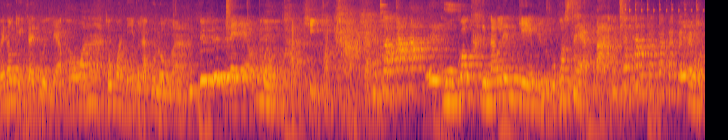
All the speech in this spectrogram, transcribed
ไม่ต้องเกรงใจกูอีกแล้ว เพราะว่าทุกวันนี้เวลากูลงมา แล้วมึงผัดขิงผัดขากัน กูก็คือนั่งเล่นเกมอยู่กูก็แสบตาไปหมด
